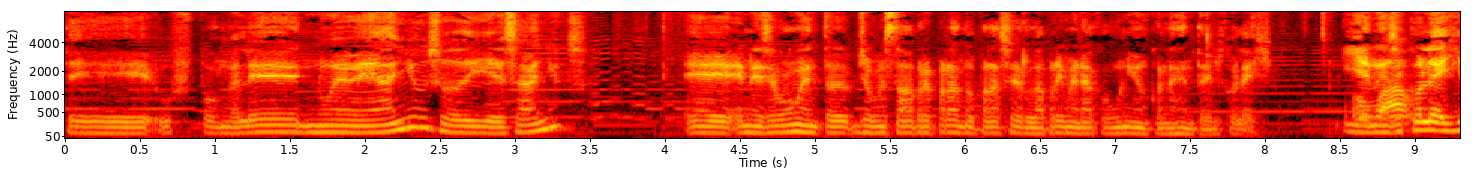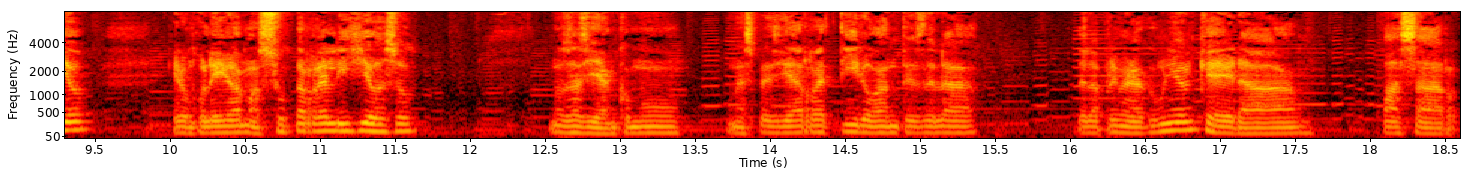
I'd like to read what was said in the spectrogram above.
de, uf, póngale nueve años o diez años. Eh, en ese momento yo me estaba preparando para hacer la primera comunión con la gente del colegio. Y Oh, en ese colegio, que era un colegio además súper religioso, nos hacían como una especie de retiro antes de la, de la primera comunión, que era pasar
